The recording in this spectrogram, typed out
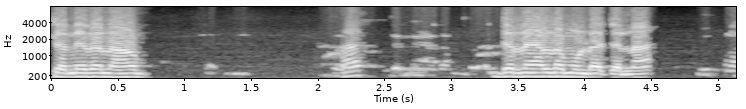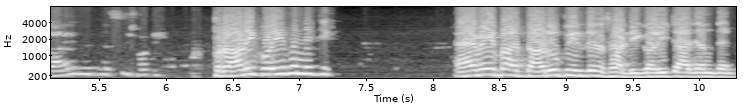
ਚੰਨੇ ਦਾ ਨਾਮ ਹੈ? ਜਰਨੈਲ ਦਾ ਮੁੰਡਾ। ਚੰਨਾ ਕੋਈ ਪੁਰਾਣੀ ਬਿਜ਼ਨਸ ਸੀ ਛੋਟੀ ਪੁਰਾਣੀ ਕੋਈ ਵੀ ਨਹੀਂ ਜੀ। ਐਵੇਂ ਹੀ ਬਸ दारू ਪੀਂਦੇ ਨੇ ਸਾਡੀ ਗਲੀ ਚ ਆ ਜਾਂਦੇ ਨੇ।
